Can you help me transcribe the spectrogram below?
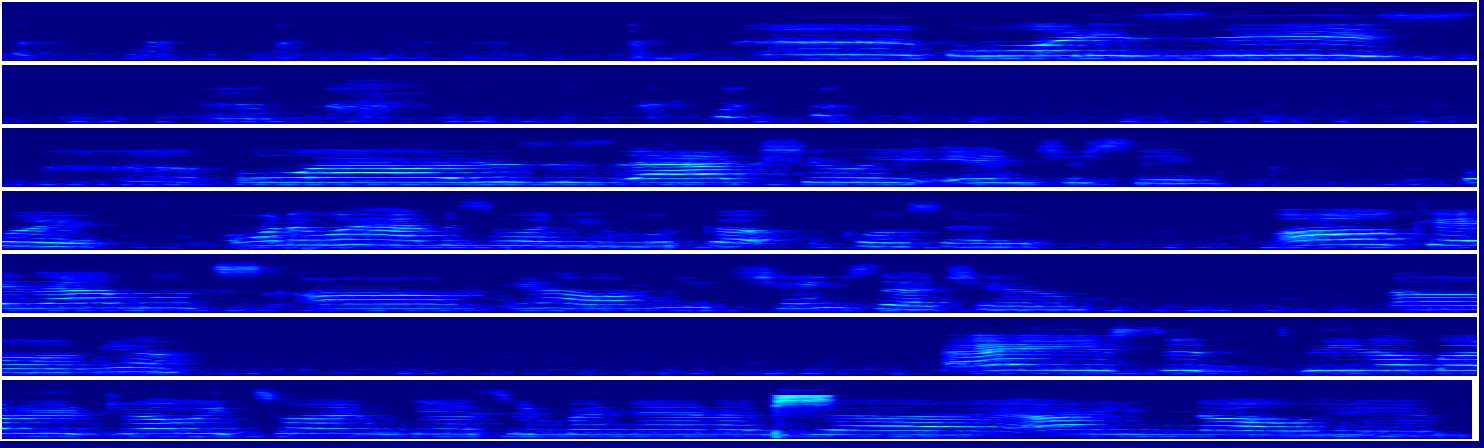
what is this? wow, this is actually interesting. Wait, I wonder what happens when you look up close at it. Okay, that looks, um, yeah, let me change that channel. Um, yeah. Hey, it's the peanut butter jelly time dancing banana guy. I know him.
